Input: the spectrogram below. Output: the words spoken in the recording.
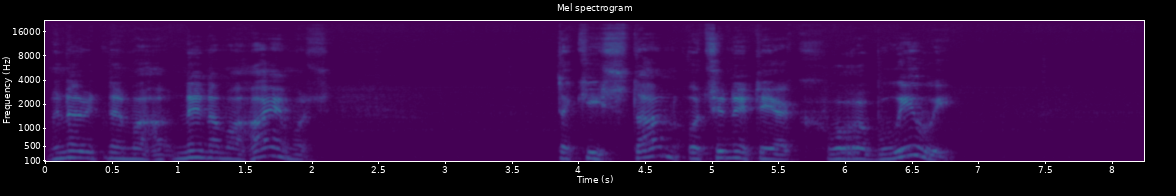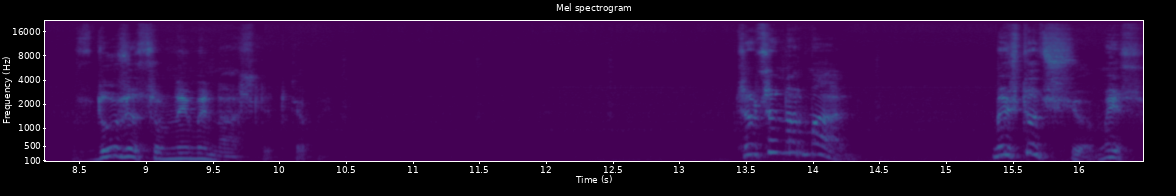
Ми навіть не, намагаємось такий стан оцінити як хворобливий з дуже сумними наслідками. Це все нормально. Ми ж тут що? Ми ж.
